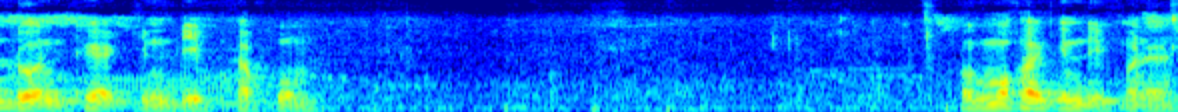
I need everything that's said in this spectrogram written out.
นโดนเทือกินดิบครับผม ผมไม่ค่อยกินดิบมาเลย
